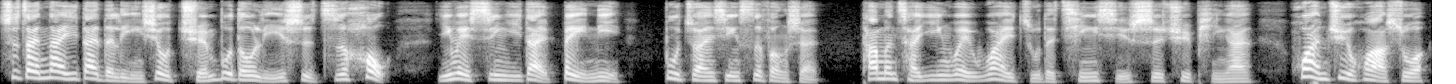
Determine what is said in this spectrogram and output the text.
是在那一代的领袖全部都离世之后，因为新一代悖逆，不专心侍奉神，他们才因为外族的侵袭失去平安。换句话说，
